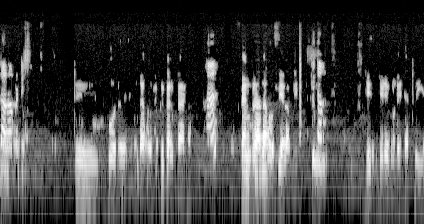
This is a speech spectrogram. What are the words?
ਦਾਣਾ ਮੰਡੀ ਤੇ ਹੋਰ ਇਹਦਾ ਹੋਰ ਵੀ ਭੈਣ ਭਰਾ ਹੈਗਾ? ਹੈ? ਭੈਣ ਭਰਾ ਦਾ ਹੋਰ ਵੀ ਹੈਗਾ ਕੋਈ? ਕਿਦਾਂ? ਜਿ- ਜਿਹੜੇ ਮੁੰਡੇ ਦੀ ਡੈਥ ਹੋਈ ਹੈ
